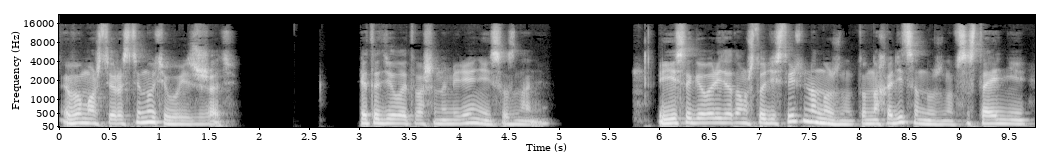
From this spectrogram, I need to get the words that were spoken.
Вы можете растянуть его и сжать. Это делает ваше намерение и сознание. И если говорить о том, что действительно нужно, то находиться нужно в состоянии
